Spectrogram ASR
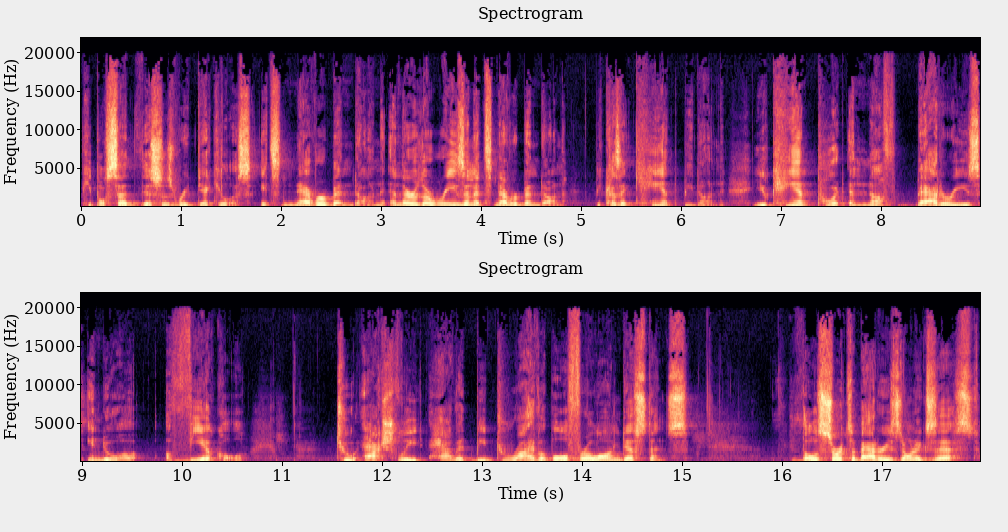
people said this is ridiculous. It's never been done, and there's a reason it's never been done because it can't be done. You can't put enough batteries into a, a vehicle to actually have it be drivable for a long distance. Those sorts of batteries don't exist.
